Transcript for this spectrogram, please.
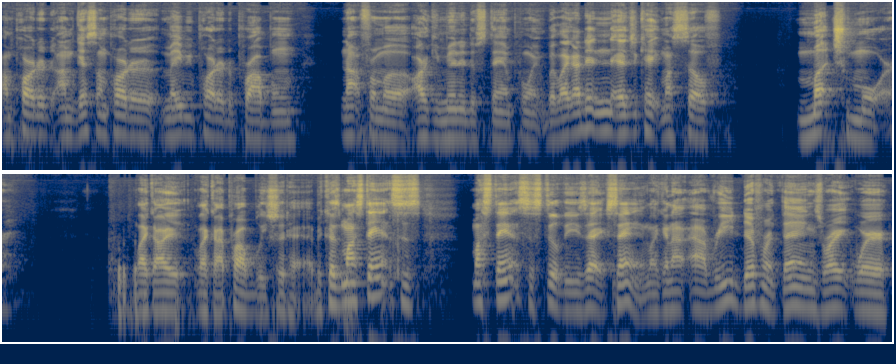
I'm part of I'm guess I'm part of maybe part of the problem, not from a argumentative standpoint, but like I didn't educate myself much more, like I like I probably should have because my stance is my stance is still the exact same. Like, and I, I read different things right where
